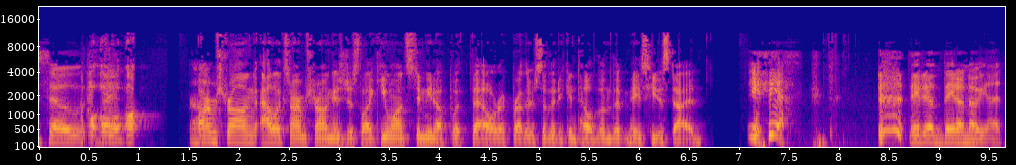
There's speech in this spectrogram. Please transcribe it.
so Oh, oh, oh, uh, Armstrong, Alex Armstrong is just like he wants to meet up with the Elric brothers so that he can tell them that Maes Hughes died. Yeah, they don't they don't know yet.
